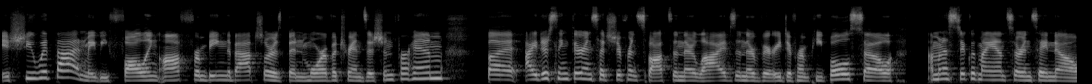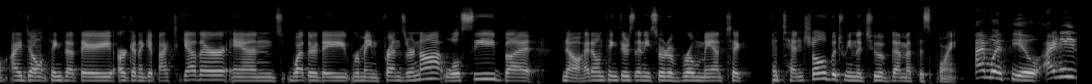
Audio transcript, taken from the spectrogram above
issue with that and maybe falling off from being the Bachelor has been more of a transition for him. But I just think they're in such different spots in their lives and they're very different people. So I'm going to stick with my answer and say no. I don't think that they are going to get back together. And whether they remain friends or not, we'll see. But no, I don't think there's any sort of romantic potential between the two of them at this point. I'm with you. I need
